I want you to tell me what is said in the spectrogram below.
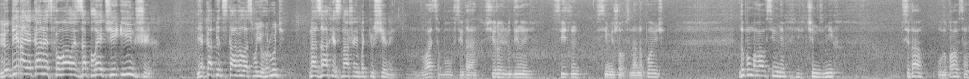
людина, яка не сховалась за плечі інших, яка підставила свою грудь на захист нашої батьківщини. Вася був завжди щирою людиною, світлим, всім йшов завжди на поміч. Допомагав всім, чим зміг. Завжди улибався,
